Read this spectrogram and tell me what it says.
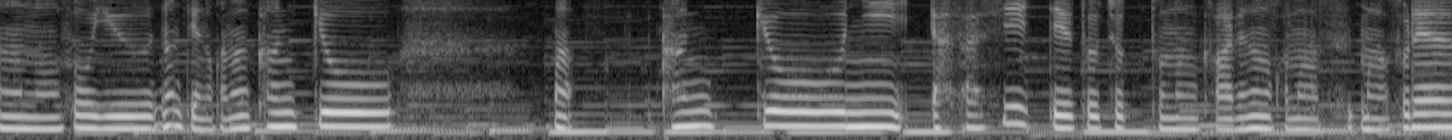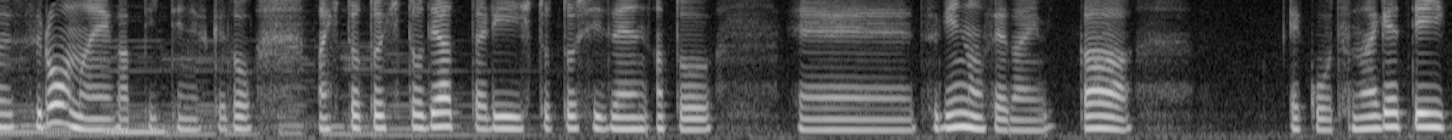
あのそういう何て言うのかな環境まあ環境に優しいっていうとちょっとなんかあれなのかなまあそれスローな映画って言ってるんですけど、まあ、人と人であったり人と自然あとえー、次の世代がえこうつなげてい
